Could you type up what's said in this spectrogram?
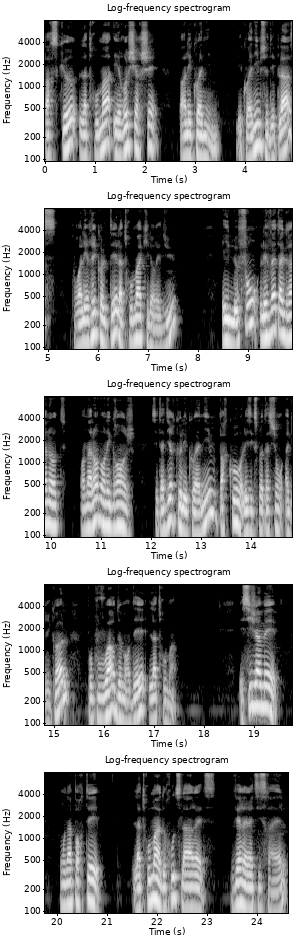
parce que la trouma est recherchée par les kohanim. Les kohanim se déplacent pour aller récolter la trouma qui leur est due et ils le font les vêtes à granotes en allant dans les granges. C'est-à-dire que les kohanim parcourent les exploitations agricoles pour pouvoir demander la trouma. Et si jamais on apportait la trouma de Chutz Laaretz vers Eretz Israël,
